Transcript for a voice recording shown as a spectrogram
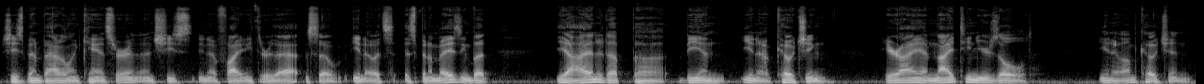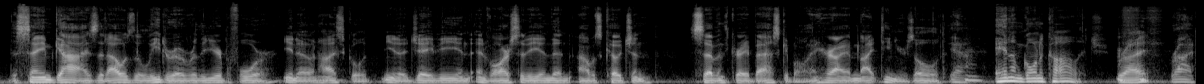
She's been battling cancer, and, and she's you know fighting through that. And so you know it's it's been amazing. But yeah, I ended up uh, being you know coaching. Here I am, 19 years old. You know, I'm coaching the same guys that I was the leader over the year before. You know, in high school, you know, JV and, and varsity, and then I was coaching seventh grade basketball, and here I am, 19 years old. Yeah. Hmm. and I'm going to college. Right. Right.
